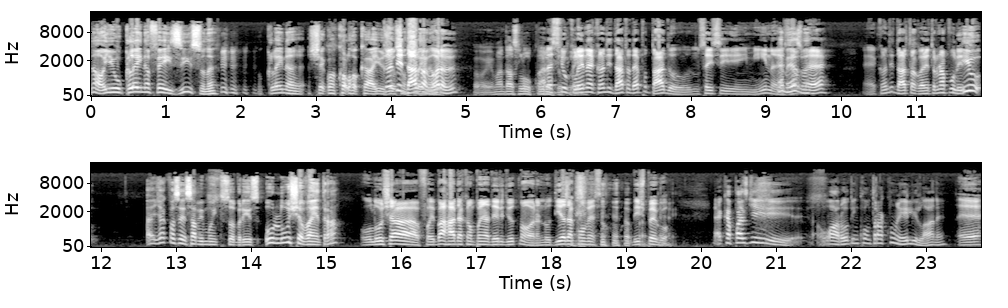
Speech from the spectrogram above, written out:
Não, e o Kleina fez isso, né? o Kleina chegou a colocar aí o Candidato agora, viu? Foi uma das loucuras. Parece que o Kleina é candidato a deputado. Não sei se em Minas. É mesmo? É. É, é candidato agora, entrou na política. E o. Já que você sabe muito sobre isso, o Lucha vai entrar? O Lucha foi barrado a campanha dele de última hora, no dia da convenção. o bicho pegou. É capaz de o Haroldo encontrar com ele lá, né? É.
